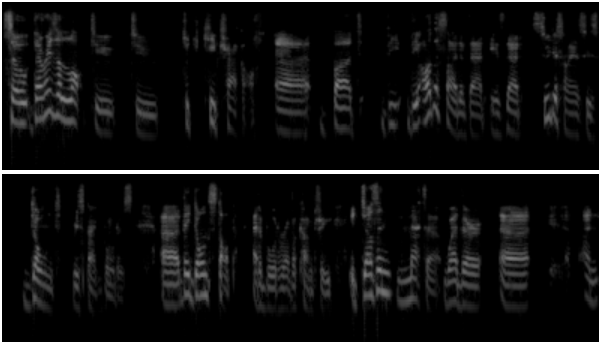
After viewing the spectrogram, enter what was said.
So there is a lot to to to keep track of but the the other side of that is that pseudosciences don't respect borders. Uh, they don't stop at a border of a country. It doesn't matter whether uh, and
